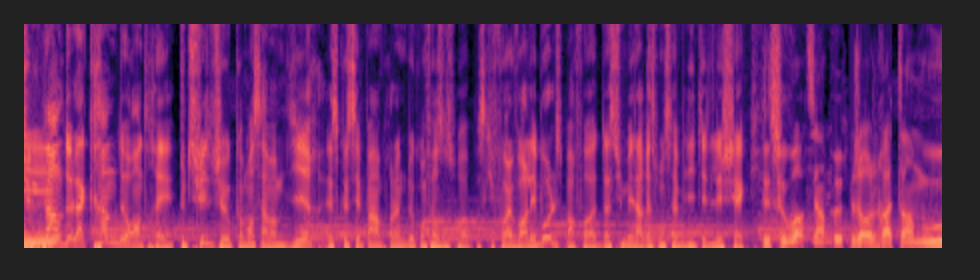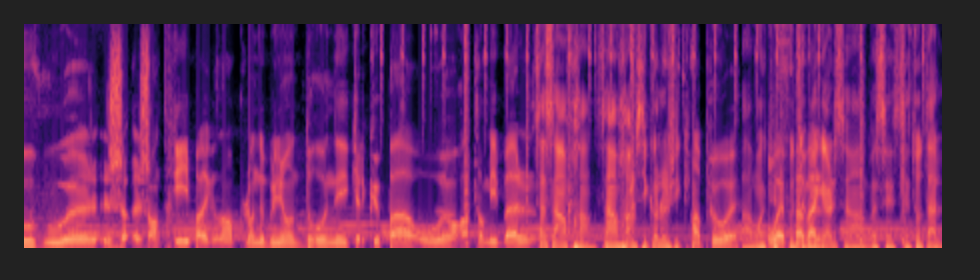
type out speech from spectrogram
Tu me parles de la crainte de rentrer. Tout de suite, je commence à me dire, est-ce que c'est pas un problème de confiance en soi? Parce qu'il faut avoir les balls parfois, d'assumer la responsabilité de l'échec. Décevoir, tu sais, un peu. Genre, je rate un move ou euh, j'entrie, par exemple, en oubliant de droner quelque part ou euh, en ratant mes balles. Ça, c'est un frein. C'est un frein psychologique. Un peu, ouais. À moins que tu ouais, te foutes de ma gueule, c'est bah, total.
